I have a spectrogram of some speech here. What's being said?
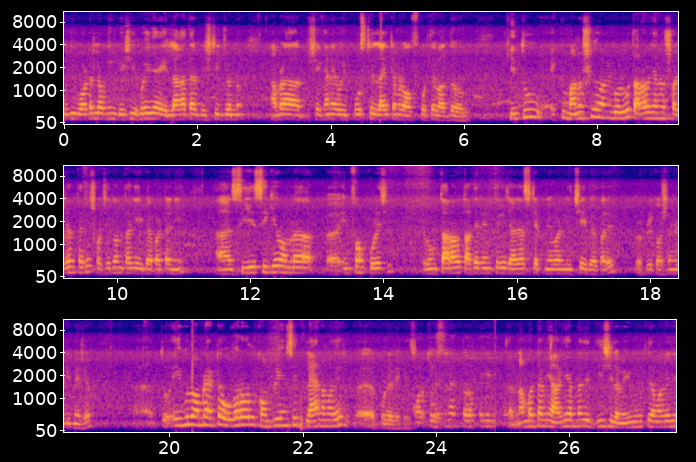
যদি ওয়াটার লগিং বেশি হয়ে যায় লাগাতার বৃষ্টির জন্য, আমরা সেখানে ওই পোস্টের লাইট আমরা অফ করতে বাধ্য হব। কিন্তু একটু মানুষকেও আমি বলব, তারাও যেন সজাগ থাকে, সচেতন থাকে এই ব্যাপারটা নিয়ে। সিএসসিকেও আমরা ইনফর্ম করেছি এবং তারাও তাদের এন্ড থেকে যা যা স্টেপ নেওয়ার নিচ্ছে এই ব্যাপারে প্রিকশনারি মেজার তো এইগুলো আমরা একটা ওভারঅল কম্প্রিহেন্সিভ প্ল্যান আমাদের করে রেখেছি। কর্পোরেশনের তরফ থেকে তার নাম্বারটা আমি আগে আপনাদের দিয়েছিলাম এই মুহূর্তে আমার কাছে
